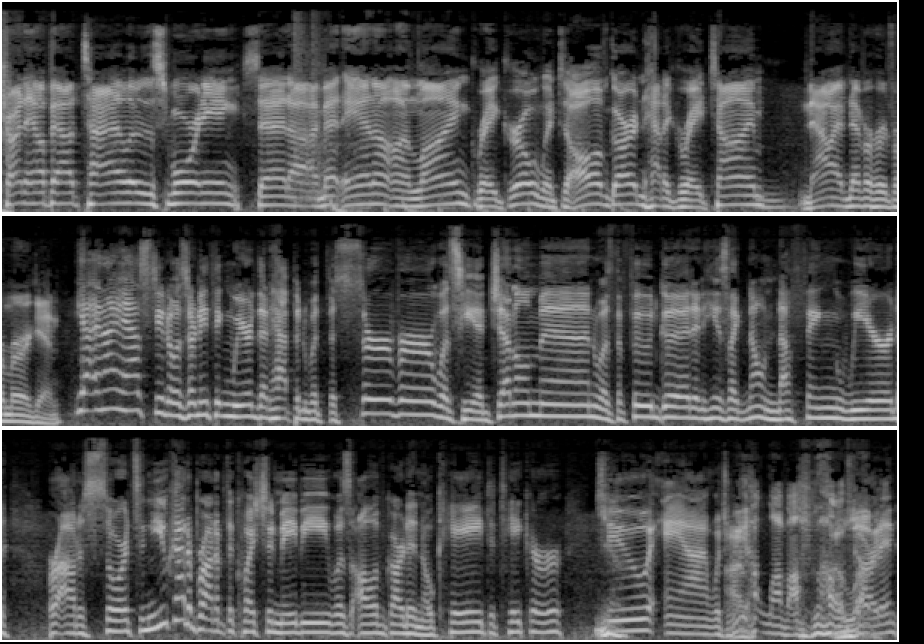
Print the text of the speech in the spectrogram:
Trying to help out Tyler this morning. Said, uh, I met Anna online. Great girl. Went to Olive Garden. Had a great time. Now I've never heard from her again. Yeah, and I asked, you know, is there anything weird that happened with the server? Was he a gentleman? Was the food good? And he's like, no, nothing weird or out of sorts. And you kind of brought up the question, maybe was Olive Garden okay to take her to? And which we I- love Olive, Olive love Garden.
